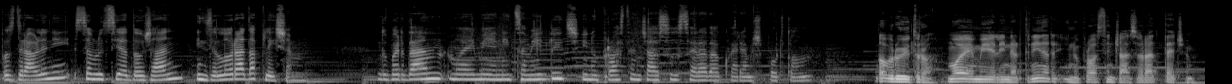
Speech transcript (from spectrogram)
Pozdravljeni, sem Lucija Dolžan in zelo rada plešem. Dober dan, moje ime je Nica Medlič in v prostem času se rada ukvarjam s športom. Dobro jutro, moje ime je Linar Triner in v prostem času rad tečem.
